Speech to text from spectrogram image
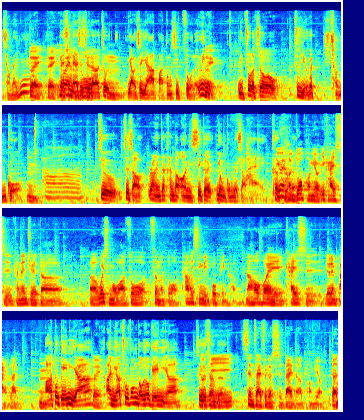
小埋怨，对对但是你还是觉得就嗯。咬着牙把东西做了，因为你你做了之后就是有一个成果，嗯。啊，就至少让人家看到哦，你是一个用功的小孩，因为很多朋友一开始可能觉得，呃，为什么我要做这么多？他会心里不平衡，然后会开始有点摆烂。啊都给你啊，对。啊你要出风头都给你啊，是尤个这样的。其现在这个时代的朋友更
